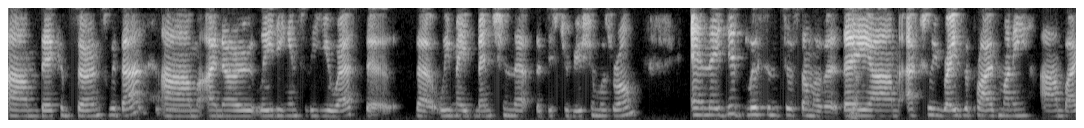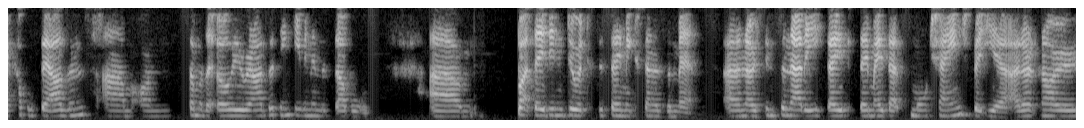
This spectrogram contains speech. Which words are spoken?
um, their concerns with that. Um, I know leading into the US that that we made mention that the distribution was wrong and they did listen to some of it. They yeah. um, actually raised the prize money um, by a couple thousand um, on some of the early rounds, I think even in the doubles. Um, but they didn't do it to the same extent as the men's. I don't know Cincinnati; they they made that small change, but yeah, I don't know.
